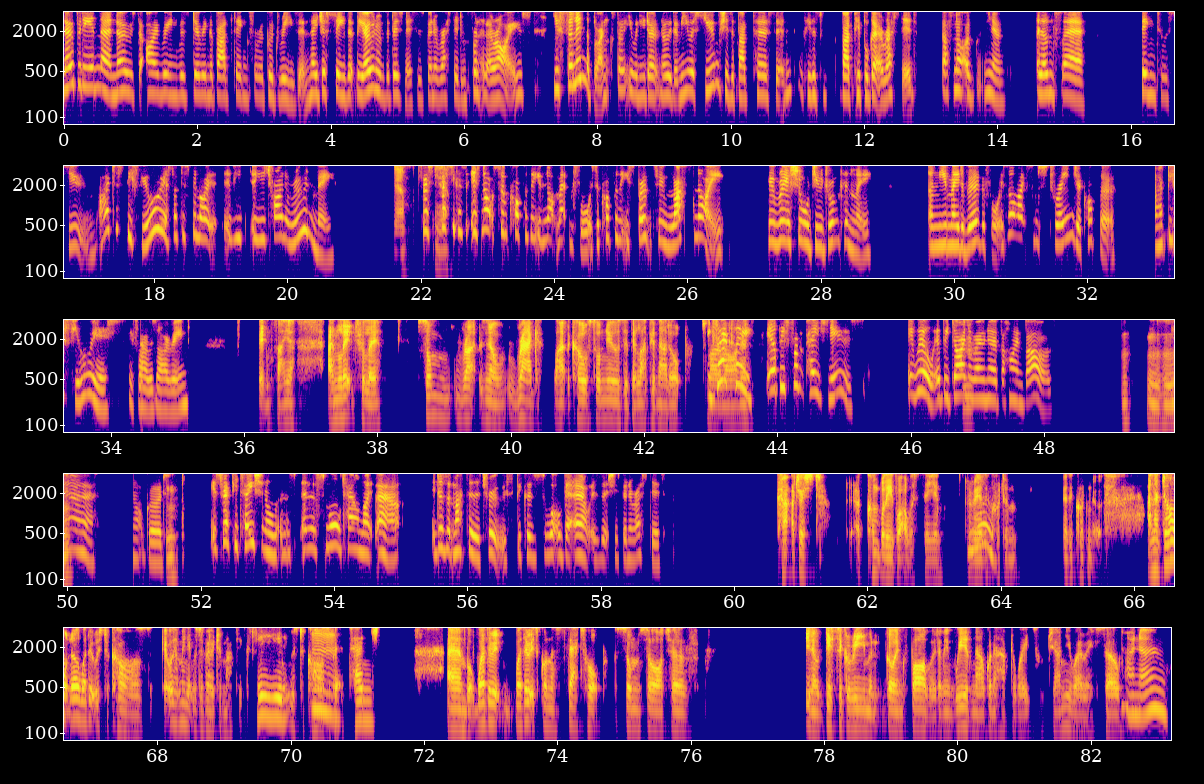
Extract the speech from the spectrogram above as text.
Nobody in there knows that Irene was doing a bad thing for a good reason. They just see that the owner of the business has been arrested in front of their eyes. You fill in the blanks, don't you, when you don't know them? You assume she's a bad person because bad people get arrested. That's not a you know an unfair thing to assume. I'd just be furious. I'd just be like, "Are you are you trying to ruin me?" Yeah. Especially, Yeah. especially because it's not some copper that you've not met before. It's a copper that you spoke to last night who reassured you drunkenly and you made a burger for. It's not like some stranger copper. I'd be furious if I was Irene. Spitting fire. And literally, some ra- you know rag like the coastal news would be lapping that up. tomorrow morning. Exactly. It'll be front page news. It will. It'll be diner owner behind bars. Mhm. Yeah. Not good. Mm. It's reputational in a small town like that. It doesn't matter the truth because what will get out is that she's been arrested. Can't, I just I couldn't believe what I was seeing. I really couldn't. Really couldn't. And I don't know whether it was to cause. It, I mean, it was a very dramatic scene. It was to cause Mm. a bit of tension. Um, but whether it whether it's going to set up some sort of you know disagreement going forward. I mean, we're now going to have to wait till January. So, I know.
